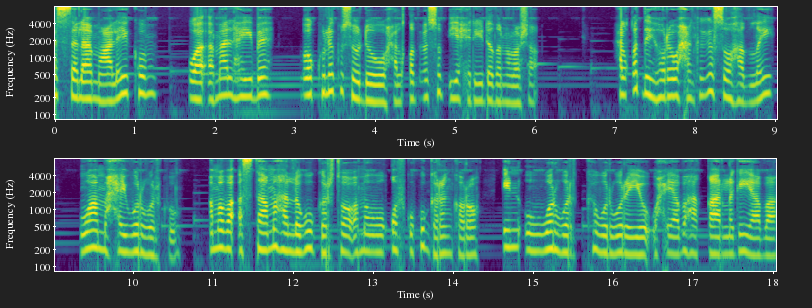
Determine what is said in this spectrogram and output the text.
assalaamu calaykum waa amaal haybe oo kule ku soo dhowow xalqad cusub iyo xidhiidhada nolosha. Xalqaddii hore waxaan kaga soo hadlay waa maxay warwarku? Amaba astaamaha lagu garto ama uu qofku ku garan karo in uu warwar ka warwarayo waxyaabaha qaar laga yaabaa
